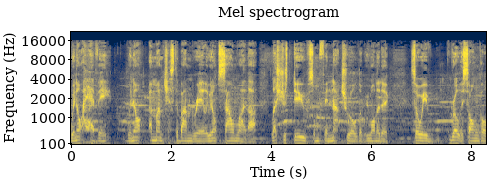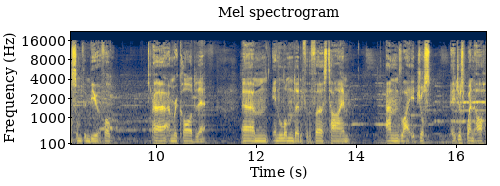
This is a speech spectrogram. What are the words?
We're not heavy. We're not a Manchester band, really. We don't sound like that. Let's just do something natural that we want to do. So we wrote this song called Something Beautiful uh, and recorded it um, in London for the first time, and like it just it just went off,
